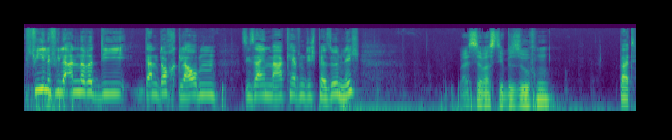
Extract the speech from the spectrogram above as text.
viele, viele andere, die dann doch glauben, sie seien Mark Cavendish persönlich. Weißt du, was die besuchen? Was?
